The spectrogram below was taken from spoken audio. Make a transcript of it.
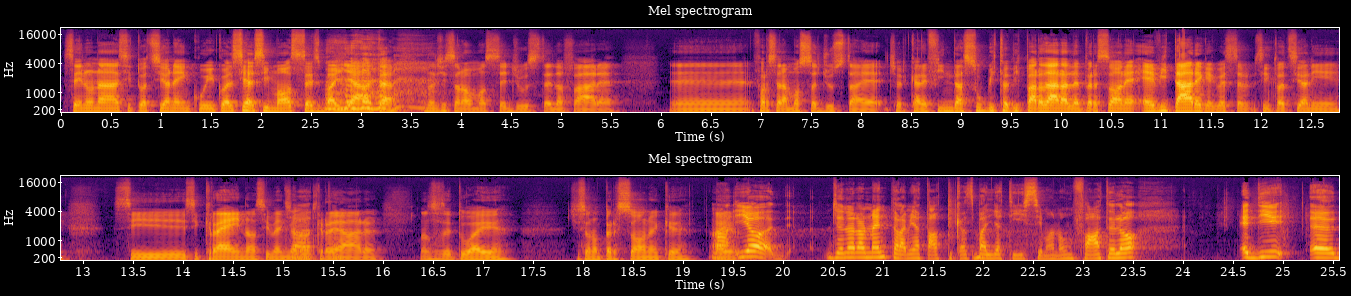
Sei in una situazione in cui qualsiasi mossa è sbagliata, non ci sono mosse giuste da fare. Eh, forse la mossa giusta è cercare fin da subito di parlare alle persone, evitare che queste situazioni si, si creino, si vengano certo. a creare. Non so se tu hai... Ci sono persone che... Ma hai... io generalmente la mia tattica sbagliatissima, non fatelo, è di eh,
